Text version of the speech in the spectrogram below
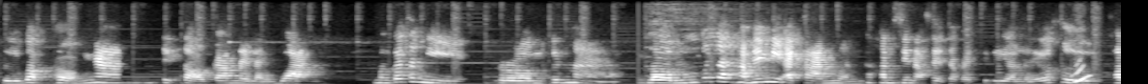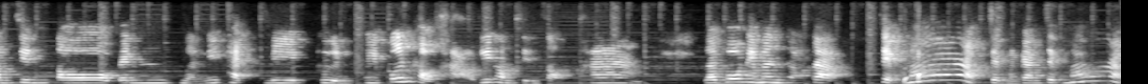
หรือแบบคผรับลงานติดต่อกันหลาย ๆ วัน มันก็จะมีเริมขึ้นมาเริมมันก็จะทำให้มีอาการเหมือนทอนซิลอักเสบจากแบคทีเรียเลยก็คือทอนซิลโตเป็นเหมือนมีแผดมีผื่นมีปื้นขาวๆที่ทอนซิลสองข้าง แล้วพวกนี้มันจะเจ็บมาก เจ็บเหมือนกันเจ็บมาก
